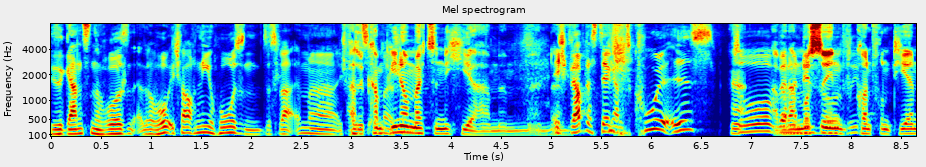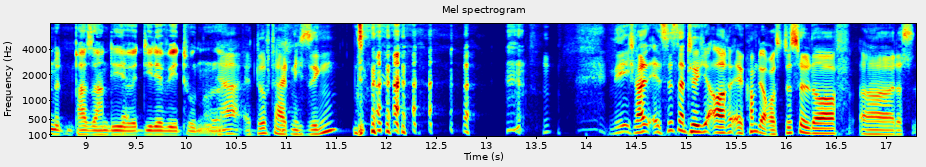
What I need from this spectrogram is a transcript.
diese ganzen Hosen, also ich war auch nie Hosen, das war immer. Ich Also immer Campino möchtest du nicht hier haben. Im, Ich glaube, dass der ganz cool ist. ja, so, aber dann musst du ihn so konfrontieren mit ein paar Sachen, die, die dir wehtun, oder? Ja, er durfte halt nicht singen. nee, ich weiß, es ist natürlich auch, er kommt ja auch aus Düsseldorf, äh, das,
